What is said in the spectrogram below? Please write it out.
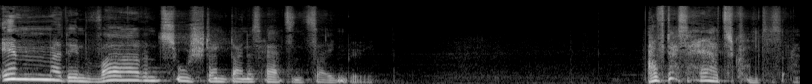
immer den wahren Zustand deines Herzens zeigen will. Auf das Herz kommt es an.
